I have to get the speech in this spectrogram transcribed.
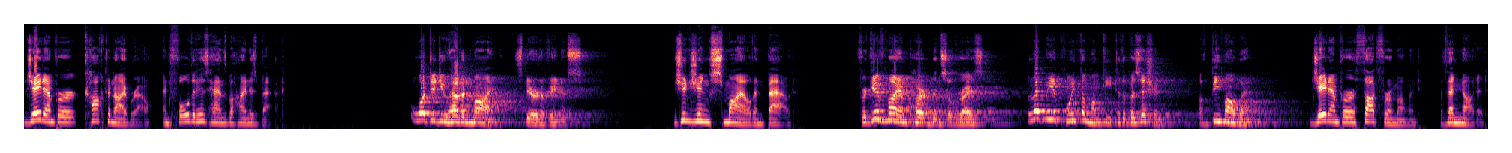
Jade Emperor cocked an eyebrow and folded his hands behind his back. What did you have in mind, Spirit of Venus? Jinjing smiled and bowed. Forgive my impertinence, O Grace. Let me appoint the monkey to the position of Bima Wen. Jade Emperor thought for a moment, then nodded,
